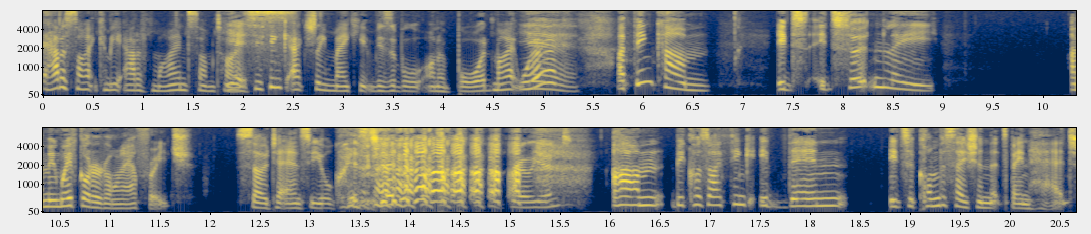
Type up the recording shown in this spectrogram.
out of sight can be out of mind sometimes. Do you think actually making it visible on a board might work? Yeah, I think um, it's it's certainly. I mean, we've got it on our fridge. So to answer your question, Brilliant. um, because I think it then it's a conversation that's been had.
